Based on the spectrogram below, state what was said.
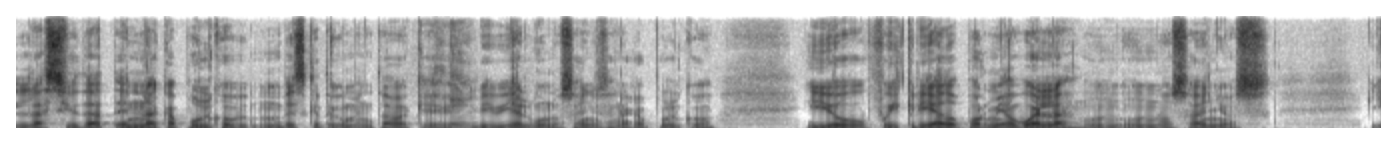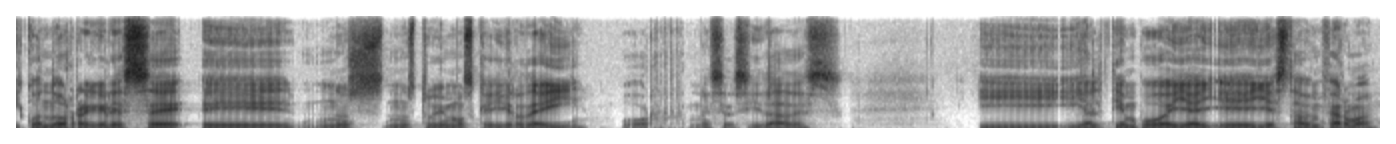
la ciudad, en Acapulco, ves que te comentaba que viví algunos años en Acapulco. Y yo fui criado por mi abuela unos años. Y cuando regresé, eh, nos, tuvimos que ir de ahí por necesidades. Y, al tiempo ella, ella estaba enferma.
